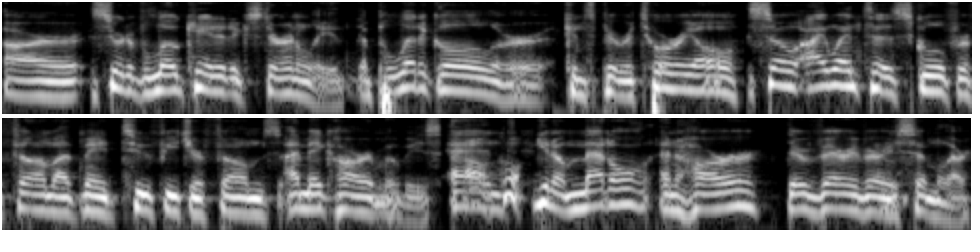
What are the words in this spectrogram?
are sort of located externally, the political or conspiratorial. So I went to school for film. I've made two feature films. I make horror movies. Oh, and, cool. you know, metal and horror, they're very, very similar.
